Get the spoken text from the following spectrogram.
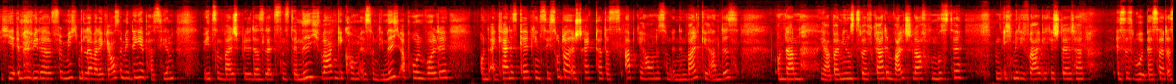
hier immer wieder für mich mittlerweile grausame Dinge passieren, wie zum Beispiel, dass letztens der Milchwagen gekommen ist und die Milch abholen wollte und ein kleines Kälbchen sich so doll erschreckt hat, dass es abgehauen ist und in den Wald gerannt ist und dann ja bei minus 12 Grad im Wald schlafen musste und ich mir die Frage gestellt habe, ist es wohl besser, dass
